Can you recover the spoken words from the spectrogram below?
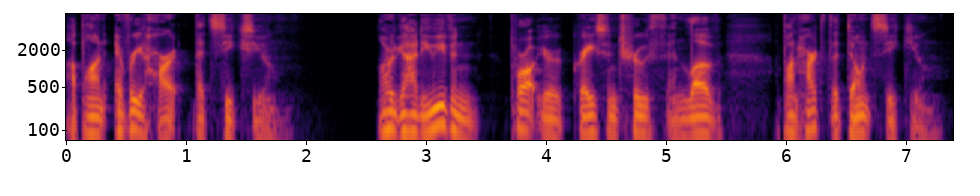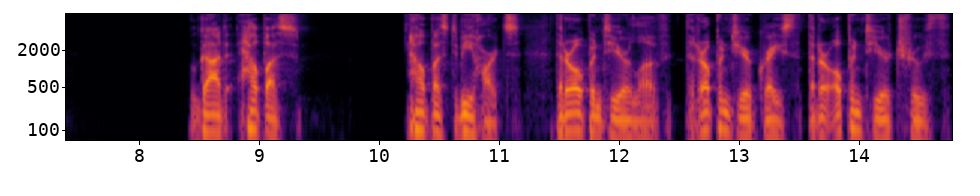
upon every heart that seeks you. Lord God, you even pour out your grace and truth and love upon hearts that don't seek you. Well, God, help us. Help us to be hearts that are open to your love, that are open to your grace, that are open to your truth.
